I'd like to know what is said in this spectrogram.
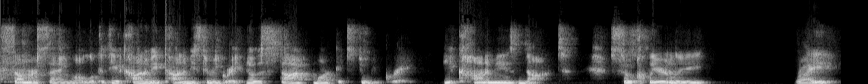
some are saying, well, look at the economy. Economy's doing great. No, the stock market's doing great. The economy is not. So clearly, right,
